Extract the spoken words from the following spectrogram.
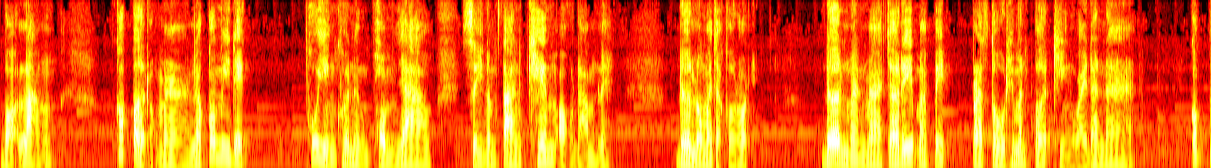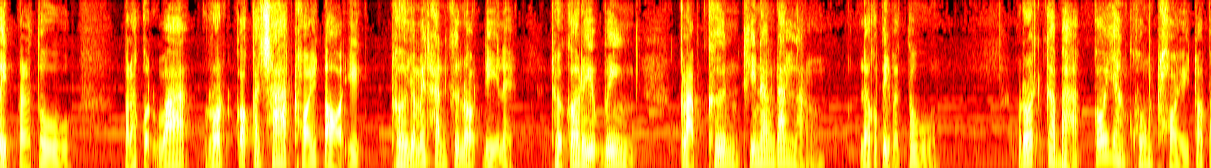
เบาะหลัง ก็เปิดออกมาแล้วก็มีเด็ก ผู้หญิงคนหนึ่งผมยาว สีน้ำตาลเข้มออกดำเลย เดินลงมาจากรถ เดินเหมือนมาจะรีบมาปิดประตูที่มันเปิดทิ้งไว้ด้านหน้า ก็ปิดประตู ปรากฏว่ารถก็กระชากถอยต่ออีก เธอยังไม่ทันขึ้นรถดีเลย เธอก็รีบวิ่ง กลับขึ้นที่นั่งด้านหลัง แล้วก็ปิดประตู รถกระบะก็ยังคงถอยต่อไป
